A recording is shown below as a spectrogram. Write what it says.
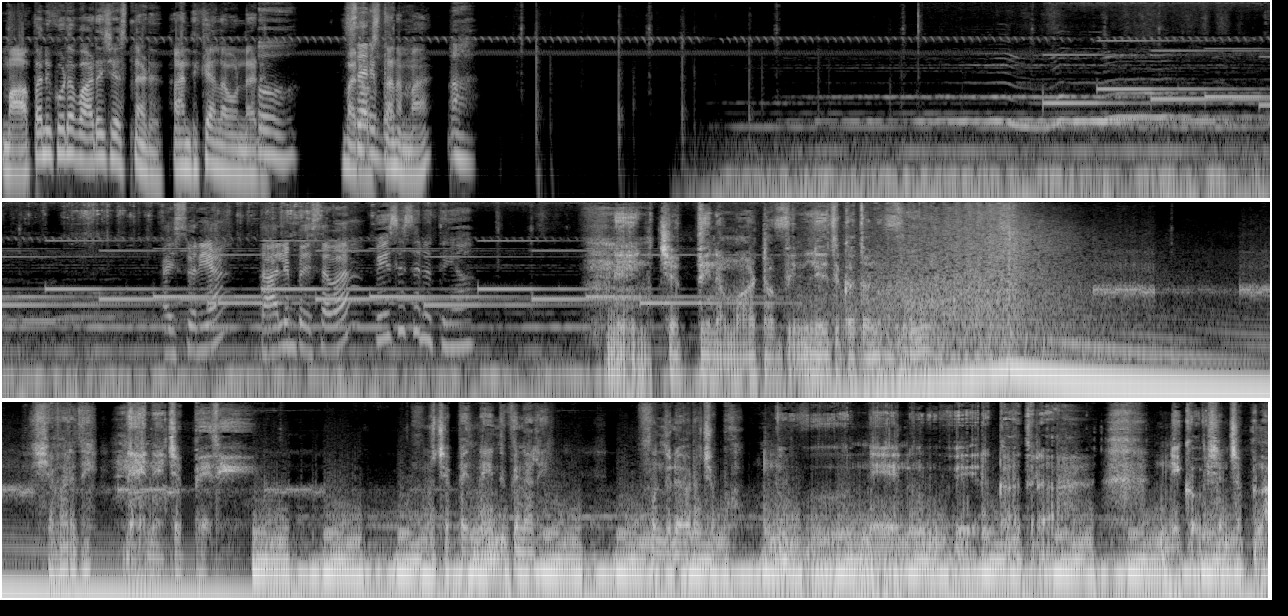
మా పని కూడా వాడే చేస్తున్నాడు. అందుకే అలా ఉన్నాడు. ఓ మరి సరే వస్తానమ్మా. ఆ. ఐశ్వర్య తాలింపు వేసావా? వేసేసాను అత్తయ్య నేను చెప్పిన మాట వినలేదు కదా నువ్వు? ముందు ఎవరో చెప్పు. నువ్వు నేను వేరు కాదురా. నీకో విషయం చెప్పనా?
